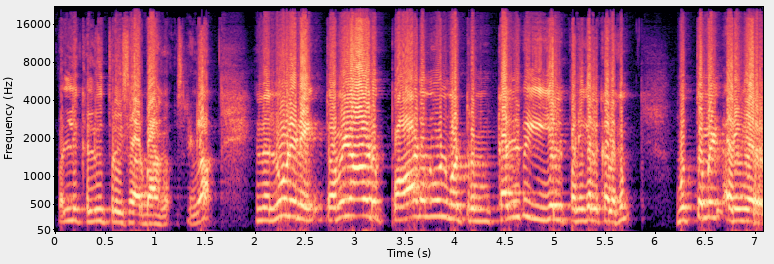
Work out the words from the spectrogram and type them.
பள்ளி கல்வித்துறை சார்பாக சரிங்களா? இந்த நூலினை தமிழ்நாடு பாடநூல் மற்றும் கல்வியியல் பணிகள் கழகம் முத்தமிழ் அறிஞர்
